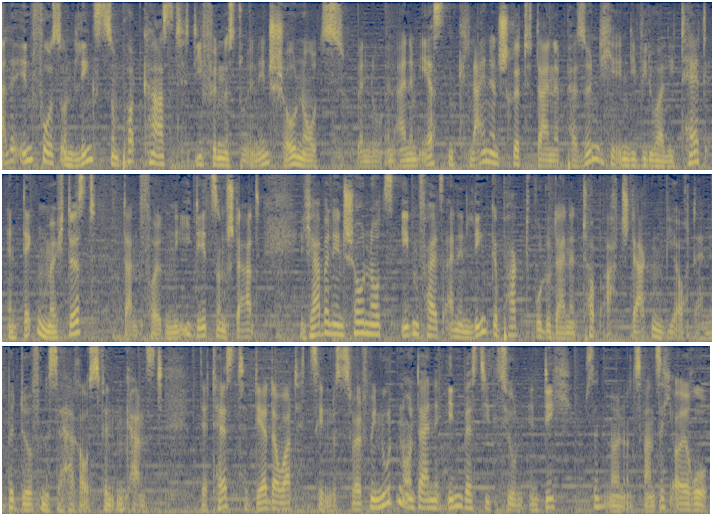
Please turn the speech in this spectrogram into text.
Alle Infos und Links zum Podcast, die findest du in den Show Notes. Wenn du in einem ersten kleinen Schritt deine persönliche Individualität entdecken möchtest, dann folgende Idee zum Start. Ich habe in den Show Notes ebenfalls einen Link gepackt, wo du deine Top 8 Stärken wie auch deine Bedürfnisse herausfinden kannst. Der Test, der dauert 10 bis 12 Minuten und deine Investition in dich sind 29 Euro.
